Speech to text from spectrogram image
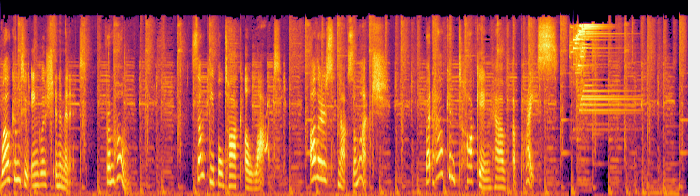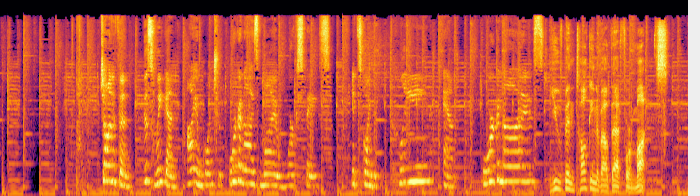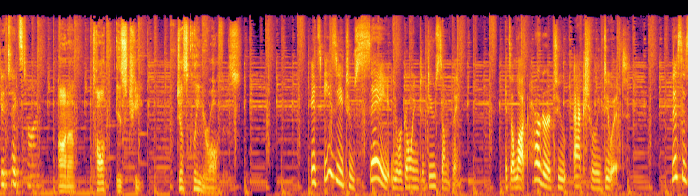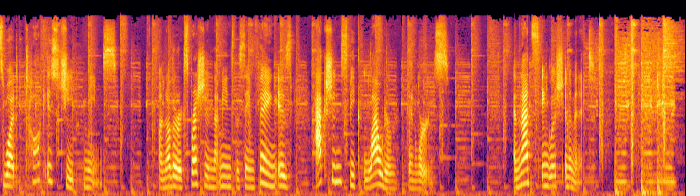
Welcome to English in a Minute from home. Some people talk a lot, others not so much. But how can talking have a price? Jonathan, this weekend I am going to organize my workspace. It's going to be clean and organized. You've been talking about that for months. It takes time. Anna, talk is cheap. Just clean your office. It's easy to say you're going to do something. It's a lot harder to actually do it. This is what talk is cheap means. Another expression that means the same thing is actions speak louder than words. And that's English in a minute.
